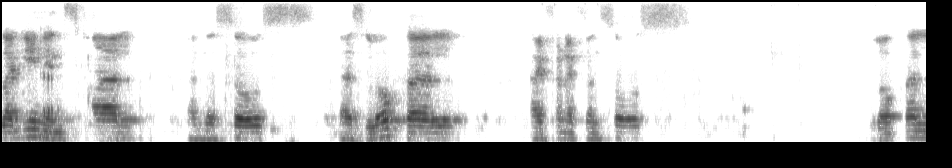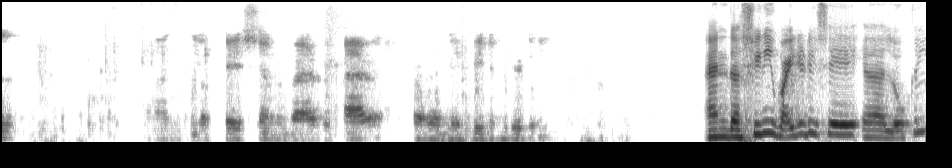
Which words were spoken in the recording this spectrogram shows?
plugin install and the source as local hyphen hyphen source local and location where we have it, probably PWD. And uh, Srini, why did you say uh, local?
